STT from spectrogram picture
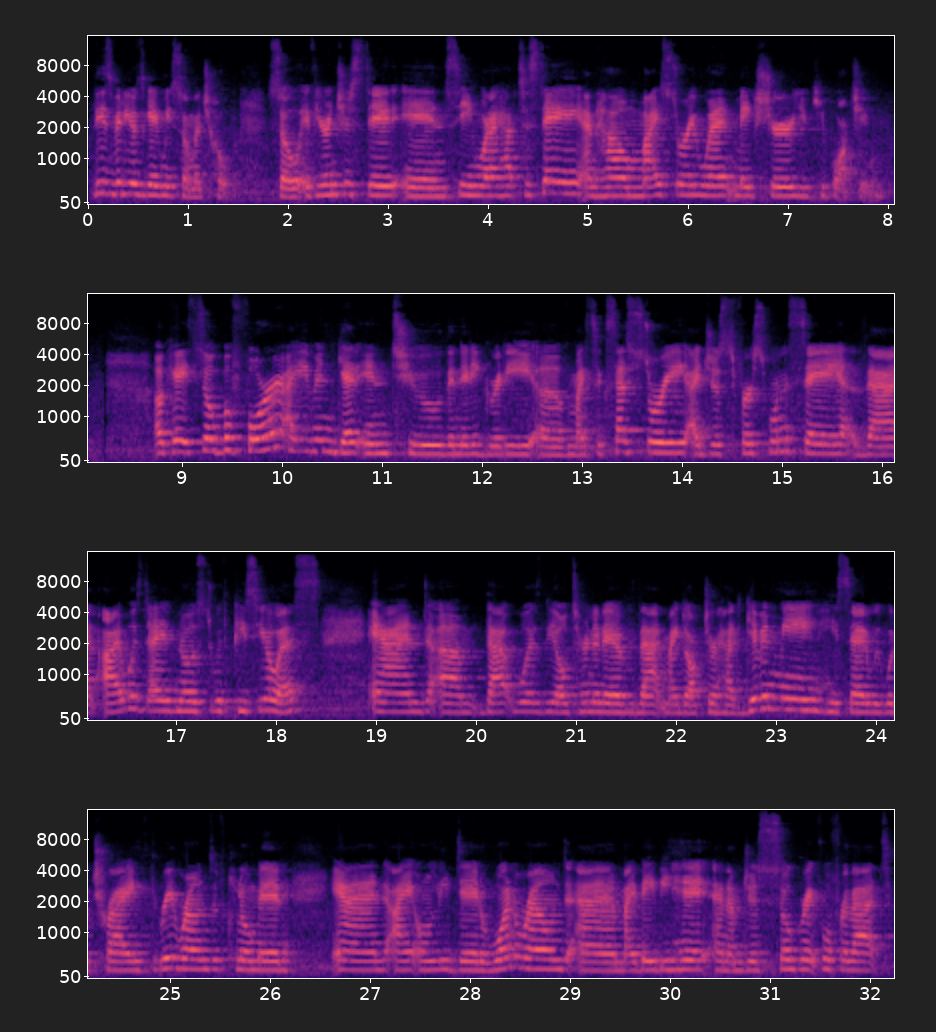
these videos gave me so much hope. So if you're interested in seeing what I have to say and how my story went, make sure you keep watching. Okay, so before I even get into the nitty gritty of my success story, I just first want to say that I was diagnosed with PCOS and um, that was the alternative that my doctor had given me. He said we would try three rounds of Clomid and I only did one round and my baby hit and I'm just so grateful for that.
